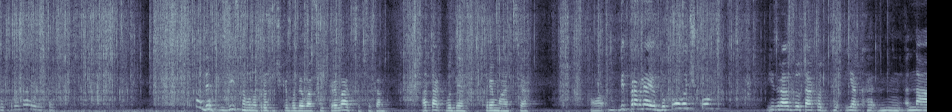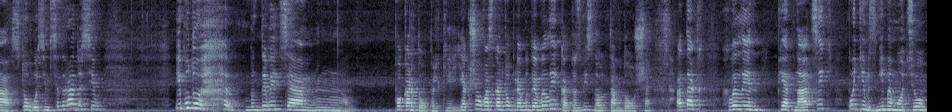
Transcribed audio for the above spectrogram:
Закриваю так. Ну, де, звісно, воно трошечки буде у вас відкриватися, це там, а так буде триматися. О, відправляю в духовочку і зразу так, от як на 180 градусів. І буду е, дивитися по картопельки. Якщо у вас картопля буде велика, то звісно там довше. А так, хвилин 15, потім знімемо цю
